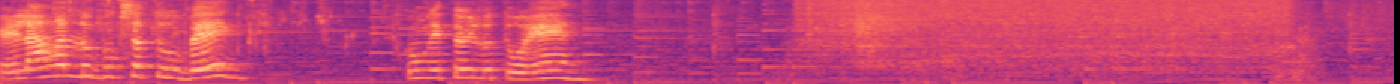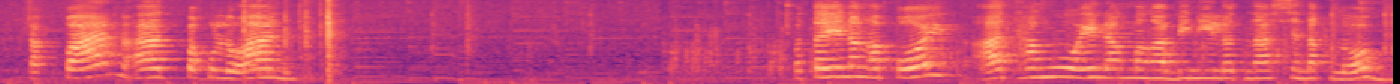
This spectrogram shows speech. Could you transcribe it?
Kailangan lubog sa tubig kung ito'y lutuin. Pakuluan. Patayin ang apoy at hanguin ang mga binilot na sinaklob.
